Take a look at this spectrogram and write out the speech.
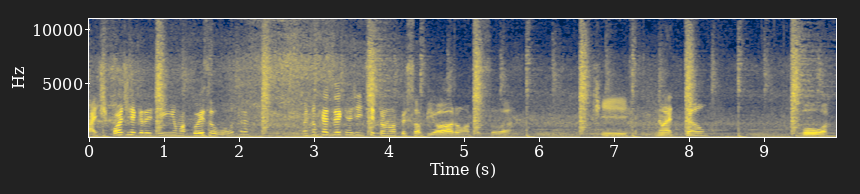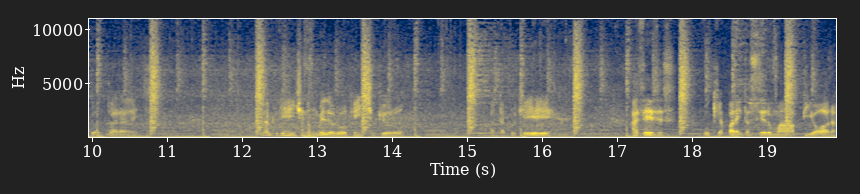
a gente pode regredir em uma coisa ou outra, mas não quer dizer que a gente se torne uma pessoa pior ou uma pessoa que não é tão boa quanto era antes. Não é porque a gente não melhorou que a gente piorou. Até porque às vezes o que aparenta ser uma piora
